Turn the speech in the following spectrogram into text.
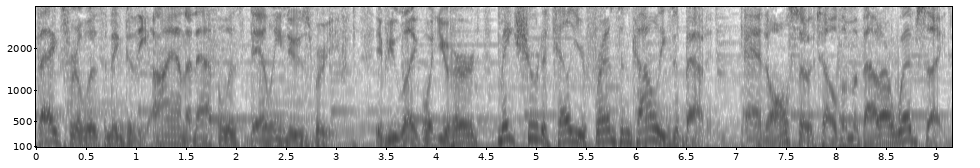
Thanks for listening to the Eye on Annapolis Daily News Brief. If you like what you heard, make sure to tell your friends and colleagues about it. And also tell them about our website,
